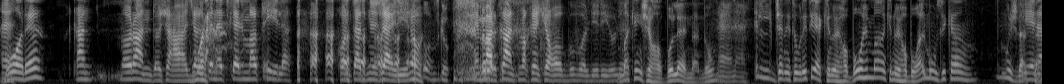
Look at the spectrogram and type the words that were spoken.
Eh. More? Kan morando xi ħaġa, kienet kelma tqila. Kont għad niżajri, no? Imma l-kant ma kienx iħobbu voldiri. Ma kienx iħobbu l-enna, no? Il-ġenituri tiegħek kienu jħobbu imma kienu jħobbu għal-mużika Mux da' Jena,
